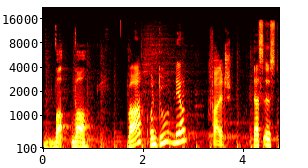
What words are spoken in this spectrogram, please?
War, war. Wahr? Und du, Leon? Falsch. Das ist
